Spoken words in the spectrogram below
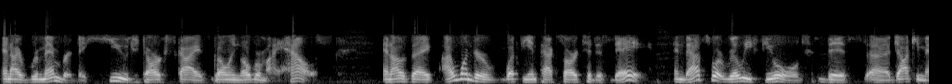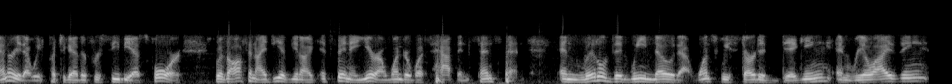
And I remembered the huge dark skies going over my house. And I was like, I wonder what the impacts are to this day. And that's what really fueled this uh, documentary that we've put together for CBS 4 was off an idea of, you know, it's been a year. I wonder what's happened since then. And little did we know that once we started digging and realizing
